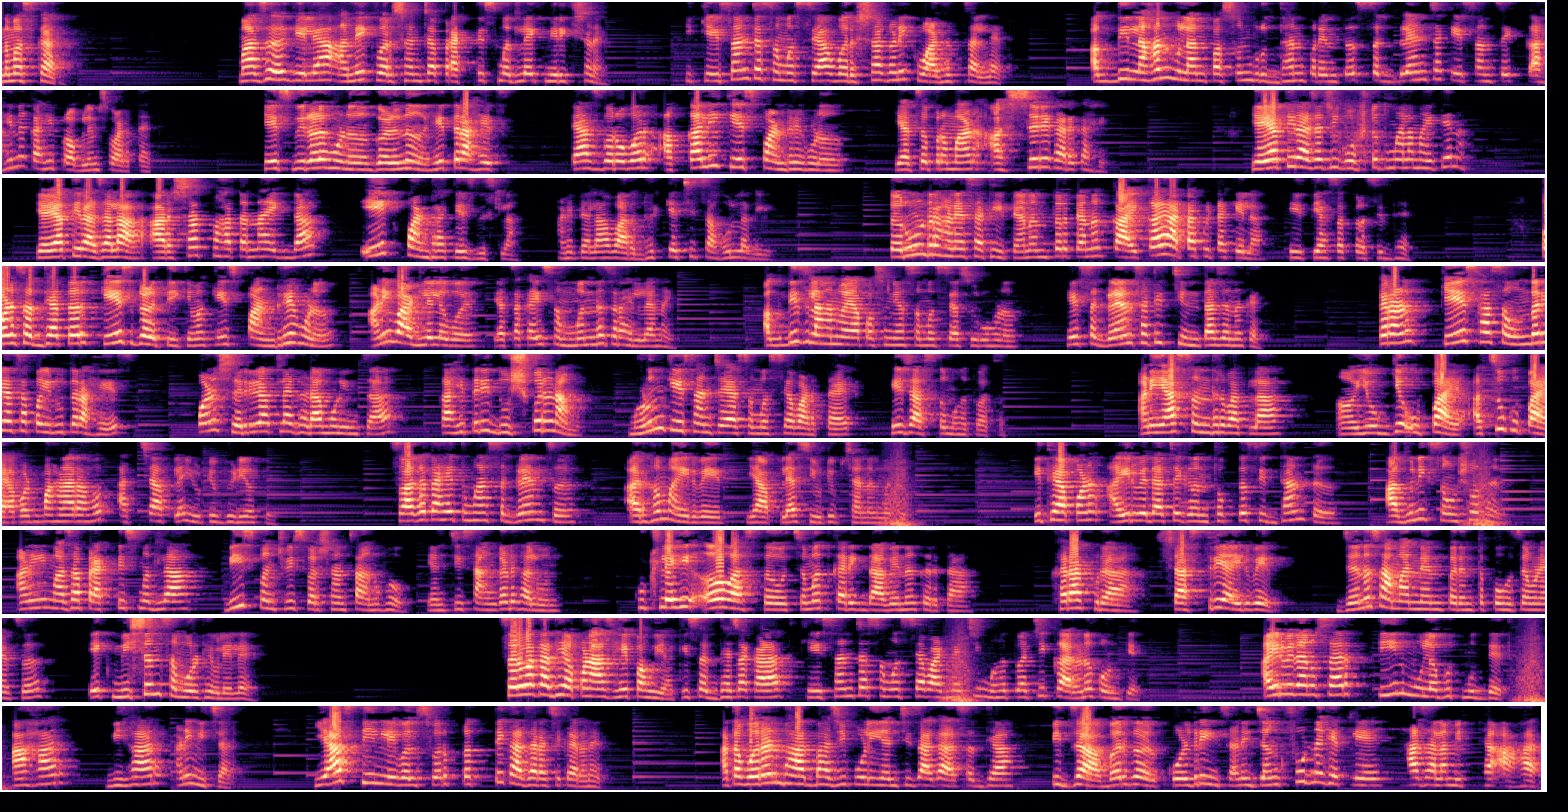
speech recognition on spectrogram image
नमस्कार. माझं गेल्या अनेक वर्षांच्या प्रॅक्टिसमधलं एक निरीक्षण आहे की केसांच्या समस्या वर्षागणिक वाढत चालल्यात. अगदी लहान मुलांपासून वृद्धांपर्यंत सगळ्यांच्या केसांचे काही ना काही प्रॉब्लेम्स वाढत आहेत केस विरळ होणं गळणं हे तर आहेच. त्याचबरोबर अकाली केस पांढरे होणं याचं प्रमाण आश्चर्यकारक आहे. ययाती राजाची गोष्ट तुम्हाला माहिती आहे ना? ययाती राजाला आरशात पाहताना एकदा एक पांढरा केस दिसला आणि त्याला वार्धक्याची चाहूल लागली. तरुण राहण्यासाठी त्यानंतर त्यानं काय काय आटापिटा केला हे इतिहासात प्रसिद्ध आहे. पण सध्या तर केस गळती किंवा केस पांढरे होणं आणि वाढलेलं वय याचा काही संबंधच राहिलेला नाही. अगदीच लहान वयापासून या समस्या सुरू होणं हे सगळ्यांसाठी चिंताजनक आहे. कारण केस हा सौंदर्याचा पैलू तर आहेच पण शरीरातल्या घडामोडींचा काहीतरी दुष्परिणाम म्हणून केसांच्या या समस्या वाढतायत हे जास्त महत्वाचं. आणि याच संदर्भातला योग्य उपाय अचूक उपाय आपण पाहणार आहोत आजच्या आपल्या युट्यूब व्हिडिओतून. स्वागत आहे तुम्हा सगळ्यांचं अर्हम आयुर्वेद या आपल्याच युट्यूब चॅनलमध्ये. इथे आपण आयुर्वेदाचे ग्रंथोक्त सिद्धांत आधुनिक संशोधन आणि माझा प्रॅक्टिसमधला वीस पंचवीस वर्षांचा अनुभव यांची सांगड घालून कुठलेही अवास्तव चमत्कारिक दावे न करता खराखुरा शास्त्रीय आयुर्वेद जनसामान्यांपर्यंत पोहोचवण्याचं एक मिशन समोर ठेवलेलं आहे. सर्वात आधी आपण आज हे पाहूया की सध्याच्या काळात केसांच्या समस्या वाढण्याची महत्वाची कारणं कोणती आहेत? आयुर्वेदानुसार तीन मूलभूत मुद्दे आहेत. आहार विहार आणि विचार. याच तीन लेवल्सवर प्रत्येक आजाराची कारण आहेत. आता वरण भात भाजी पोळी यांची जागा सध्या पिझ्झा बर्गर कोल्ड्रिंक्स आणि जंक फूड न घेतली आहे. हा झाला मिथ्या आहार.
